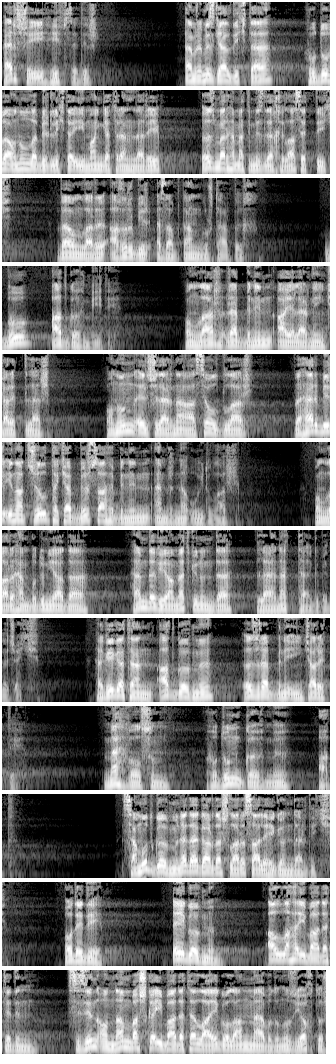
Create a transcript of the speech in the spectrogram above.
hər şeyi hifz edir. Əmrimiz gəldikdə, Hudu və onunla birlikdə iman gətirənləri öz mərhəmətimizlə xilas etdik və onları ağır bir əzabdan qurtardıq. Bu, ad qövmü idi. Onlar Rəbbinin ayələrini inkar etdilər, onun elçilərinə asi oldular və hər bir inatcıl təkəbbür sahibinin əmrinə uydular. Onları həm bu dünyada, həm də qiyamət günündə lənət təqib edəcək. Həqiqətən ad qövmü öz Rəbbini inkar etdi məhv olsun Hudun qövmü ad. Samud qövmünə də qardaşları Salihi göndərdik. O dedi, Ey qövmüm, Allaha ibadət edin, sizin ondan başqa ibadətə layiq olan məbudunuz yoxdur.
